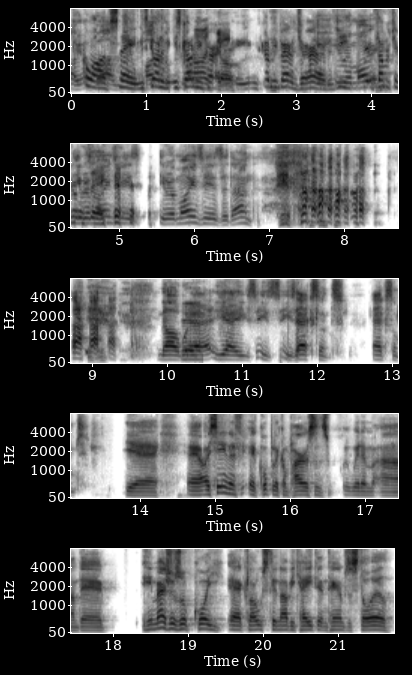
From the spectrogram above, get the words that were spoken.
I, Go on, say he's got to be. He's got to be better. He's got to be better than Gerrard. He, he, reminds, he, he, reminds me, he reminds me of Zidane. no, but yeah, uh, yeah he's, he's he's excellent, excellent. Yeah, uh, I've seen a, a, couple of comparisons with him, and uh, he measures up quite uh, close to Naby Keita in terms of style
